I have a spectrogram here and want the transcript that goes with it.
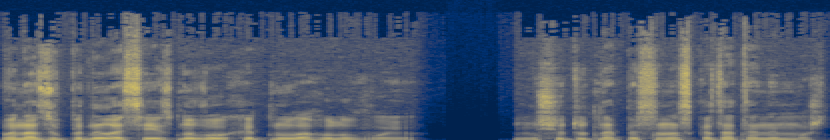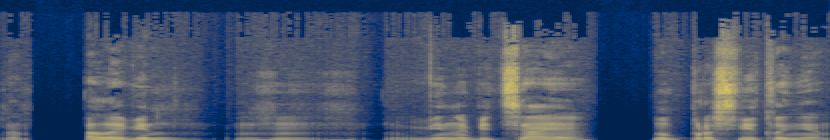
Вона зупинилася і знову хитнула головою. Ну, що тут написано, сказати не можна. Але він. Він обіцяє ну, просвітлення,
